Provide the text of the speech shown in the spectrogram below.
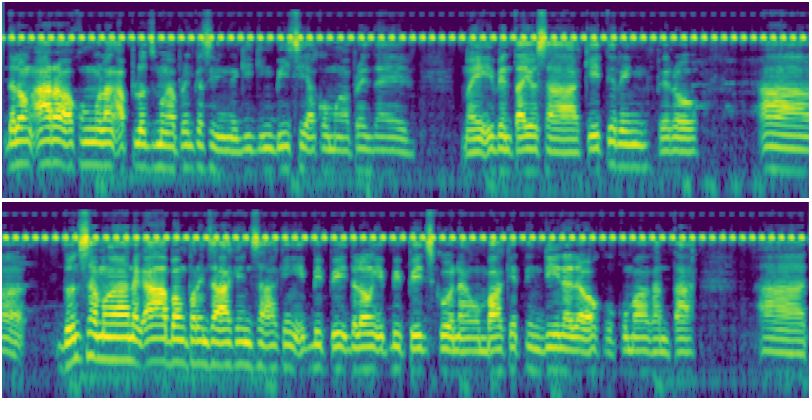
dalawang araw akong walang uploads mga friends kasi nagiging busy ako mga friends dahil may event tayo sa catering pero ah doon sa mga nag-aabang pa rin sa akin sa aking FB page, dalawang FB page ko na kung bakit hindi na daw ako kumakanta. At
